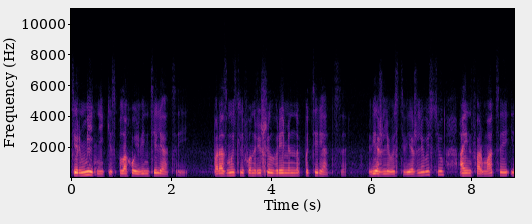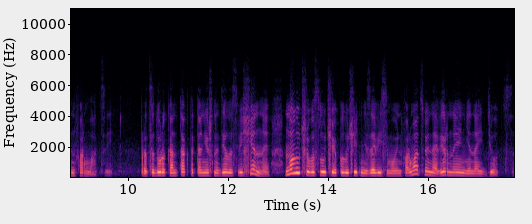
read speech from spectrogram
термитнике с плохой вентиляцией. Поразмыслив, он решил временно потеряться. Вежливость вежливостью, а информация информацией. Процедура контакта, конечно, дело священное, но лучшего случая получить независимую информацию, наверное, не найдется.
